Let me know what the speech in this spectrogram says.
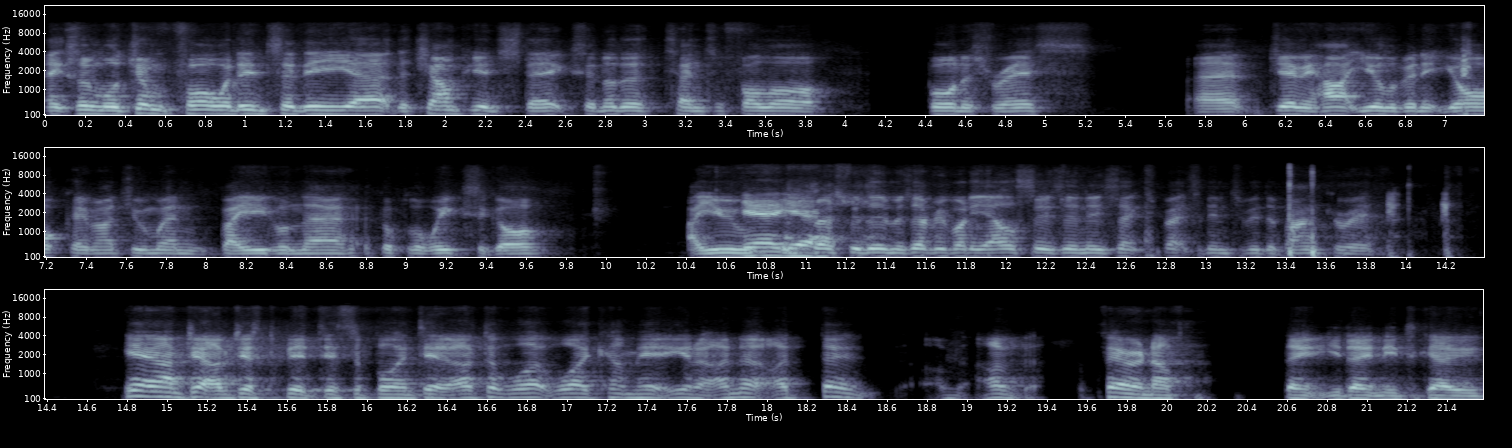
Excellent. We'll jump forward into the uh, the champion stakes. Another ten to follow bonus race. Uh, Jamie Hart, you'll have been at York, I imagine, when Baaeed won there a couple of weeks ago. Are you yeah, impressed yeah. with him as everybody else is, and is expected him to be the banker in? Yeah, I'm just, I'm just a bit disappointed. I thought, why, why come here? You know, I know I don't. I'm, I'm, fair enough. Don't you don't need to go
